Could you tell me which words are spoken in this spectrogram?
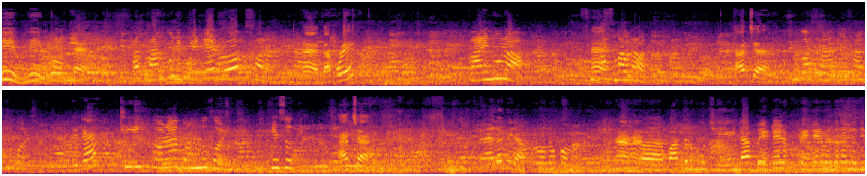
নিম নিম হ্যাঁ। পেটের রোগ হ্যাঁ তারপরে? কাইনুরা হ্যাঁ আচ্ছা সাহায্য করে এটা? ঠিক করা বন্ধ করে। কেসতি আচ্ছা। অ্যালোভেরা ক্রোনোকমা হ্যাঁ হ্যাঁ। পাথর কুচি এটা পেটের পেটের ভেতরে যদি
